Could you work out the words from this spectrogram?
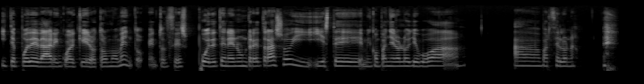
y te puede dar en cualquier otro momento. Entonces puede tener un retraso y, este, mi compañero lo llevó a, Barcelona.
